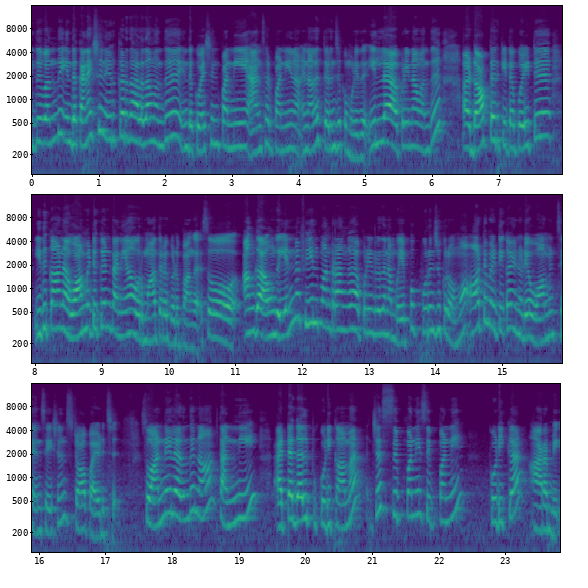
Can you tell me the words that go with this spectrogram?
இது வந்து இந்த கனெக்ஷன் இருக்கிறதால தான் வந்து இந்த கொஷின் பண்ணி ஆன்சர் பண்ணி நான் என்னால் தெரிஞ்சுக்க முடியுது. இல்லை அப்படின்னா வந்து டாக்டர்கிட்ட போயிட்டு இதுக்கான வாமிட்டுக்குன்னு தனியாக ஒரு மாத்திரை கொடுப்பாங்க. ஸோ அங்கே அவங்க என்ன ஃபீல் பண்ணுறாங்க அப்படின்றத நம்ம எப்போ புரிஞ்சுக்கிறோமோ ஆட்டோமேட்டிக்காக என்னுடைய வாமிட் சென்சேஷன் ஸ்டாப் ஆகிடுச்சு ஸோ அன்னையிலேருந்து நான் தண்ணி அட்ட கல்ப் குடிக்காமல் ஜஸ்ட் சிப் பண்ணி சிப் பண்ணி குடிக்க ஆரம்பி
